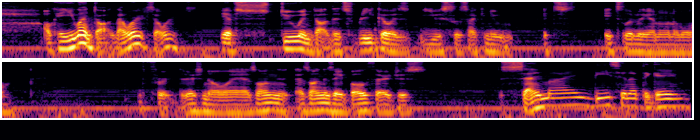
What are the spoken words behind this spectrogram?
okay, he went dog. That works. That works. You have Stu and dog. This Rico is useless. I can do. It's. It's literally unwinnable. For there's no way. As long as long as they both are just semi decent at the game,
